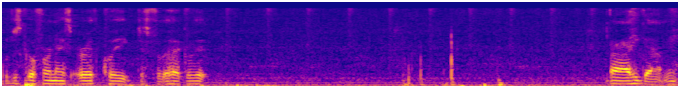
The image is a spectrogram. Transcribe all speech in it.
we'll just go for a nice Earthquake just for the heck of it. Ah, he got me.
